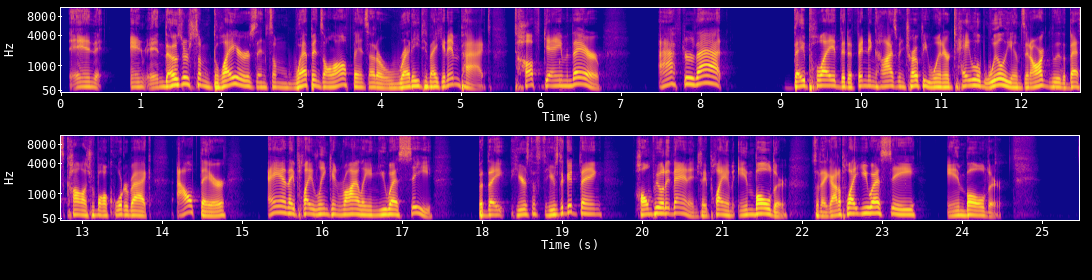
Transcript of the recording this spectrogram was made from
and and and those are some players and some weapons on offense that are ready to make an impact. Tough game there. After that, They play the defending Heisman Trophy winner, Caleb Williams, and arguably the best college football quarterback out there. And they play Lincoln Riley and USC. But they here's the here's the good thing: home field advantage. They play them in Boulder, so they got to play USC in Boulder.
